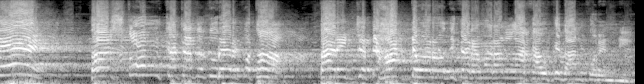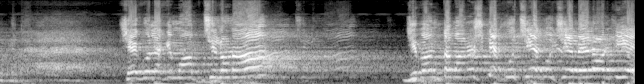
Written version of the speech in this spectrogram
মেয়ে, তার স্তন কাটা তো দূরের কথা, তার ইজ্জতে হাত দেওয়ার অধিকার আমার আল্লাহ কাউকে দান করেননি। সেগুলা কি মত ছিল না? জীবন্ত মানুষকে কুচিয়ে কুচিয়ে বেলর দিয়ে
